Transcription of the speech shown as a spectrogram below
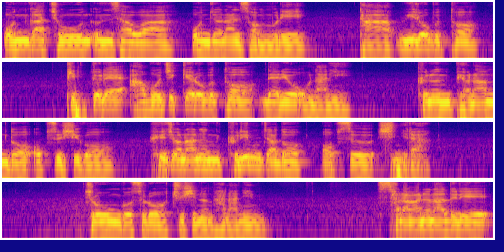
온갖 좋은 은사와 온전한 선물이 다 위로부터 빛들의 아버지께로부터 내려오나니 그는 변함도 없으시고 회전하는 그림자도 없으시니라. 좋은 것으로 주시는 하나님, 사랑하는 아들이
